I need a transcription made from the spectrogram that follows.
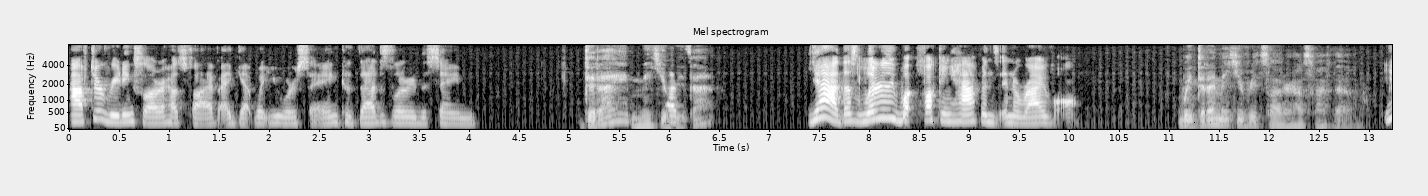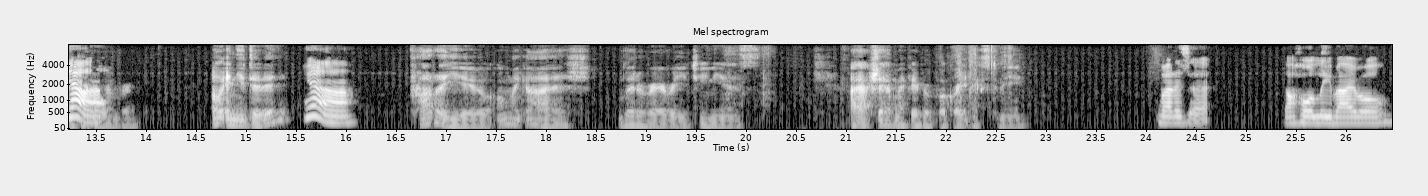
after reading Slaughterhouse Five, I get what you were saying because that is literally the same. Did I make you read that? Yeah, that's literally what fucking happens in Arrival. Wait, did I make you read Slaughterhouse Five though? Yeah. Oh, and you did it? yeah. Proud of you. Oh my gosh. Literary genius. I actually have my favorite book right next to me. What is it? The Holy Bible.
